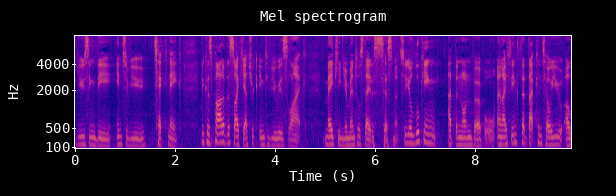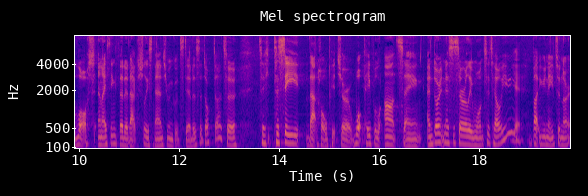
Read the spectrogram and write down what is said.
using the interview technique because part of the psychiatric interview is like making your mental status assessment. So you're looking at the non-verbal, and I think that that can tell you a lot. And I think that it actually stands you in good stead as a doctor to to, to see that whole picture, what people aren't saying and don't necessarily want to tell you, yeah. but you need to know.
